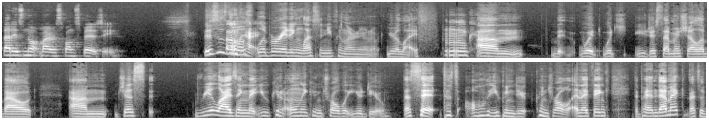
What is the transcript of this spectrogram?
That is not my responsibility. This is the most liberating lesson you can learn in your life. okay Um, which, which you just said, Michelle, about um, just realizing that you can only control what you do. That's it. That's all you can do control. And I think the pandemic, that's a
